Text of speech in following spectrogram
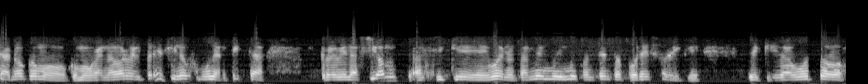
ya no como, como ganador del premio, sino como un artista revelación, así que bueno, también muy muy contento por eso de que de que Gaboto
